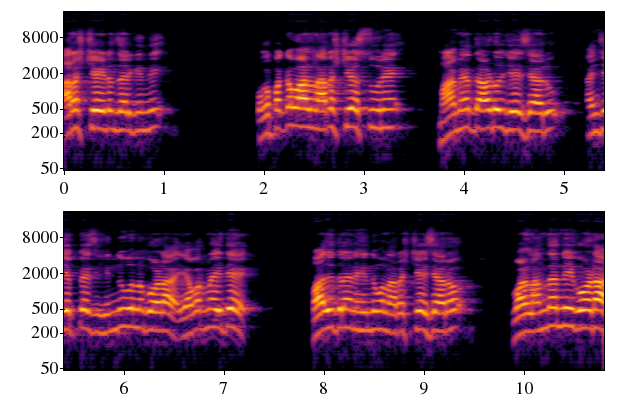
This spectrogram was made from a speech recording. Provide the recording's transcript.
అరెస్ట్ చేయడం జరిగింది ఒక పక్క వాళ్ళని అరెస్ట్ చేస్తూనే మా మీద దాడులు చేశారు అని చెప్పేసి హిందువులను కూడా ఎవరినైతే బాధితులైన హిందువులను అరెస్ట్ చేశారో వాళ్ళందరినీ కూడా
